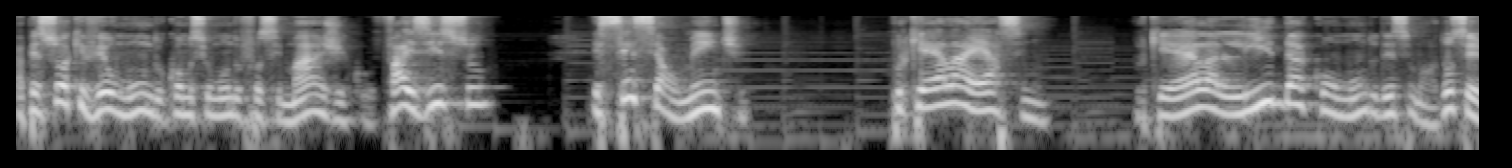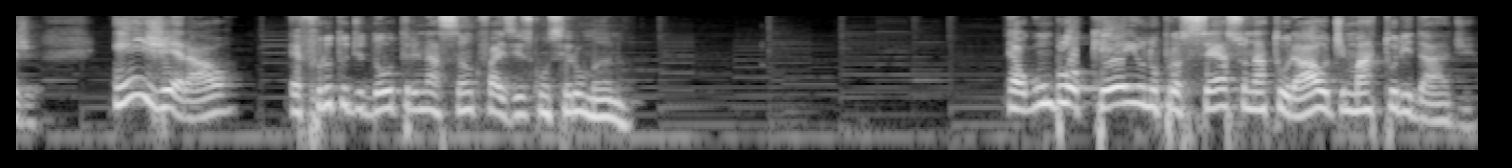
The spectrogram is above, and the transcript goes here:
a pessoa que vê o mundo como se o mundo fosse mágico, faz isso essencialmente porque ela é assim. Porque ela lida com o mundo desse modo. Ou seja, em geral, é fruto de doutrinação que faz isso com o ser humano é algum bloqueio no processo natural de maturidade.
